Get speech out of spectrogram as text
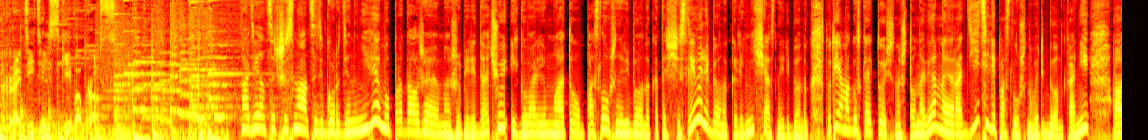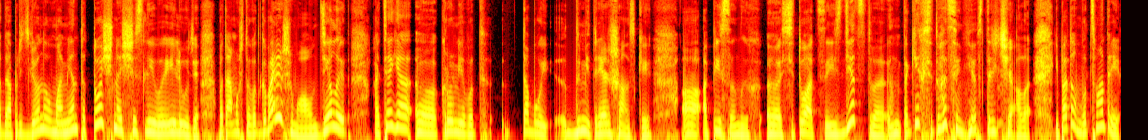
Родительский вопрос. 11.16 в городе на Неве. Мы продолжаем нашу передачу и говорим мы о том, послушный ребенок это счастливый ребенок или несчастный ребенок. Тут я могу сказать точно, что, наверное, родители послушного ребенка, они а, до определенного момента точно счастливые люди. Потому что вот говоришь ему, а он делает. Хотя я, э, кроме вот тобой, Дмитрий Альшанский, а, описанных э, ситуаций из детства, таких ситуаций не встречала. И потом, вот смотри,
